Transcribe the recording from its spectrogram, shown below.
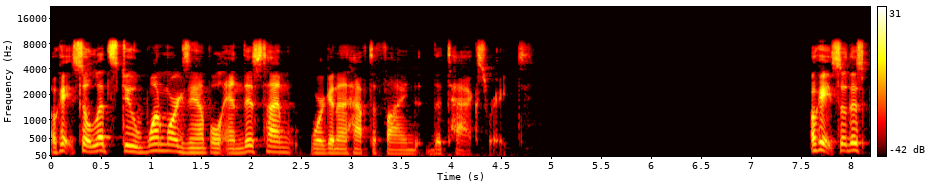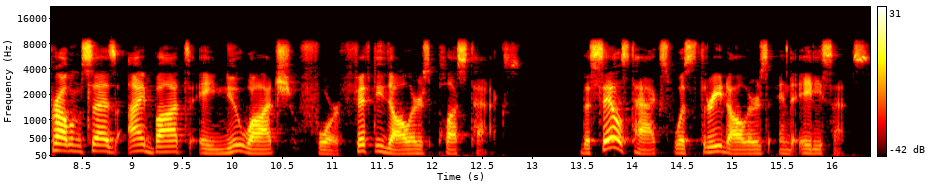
Okay, so let's do one more example, and this time we're gonna have to find the tax rate. Okay, so this problem says I bought a new watch for $50 plus tax. The sales tax was $3.80.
